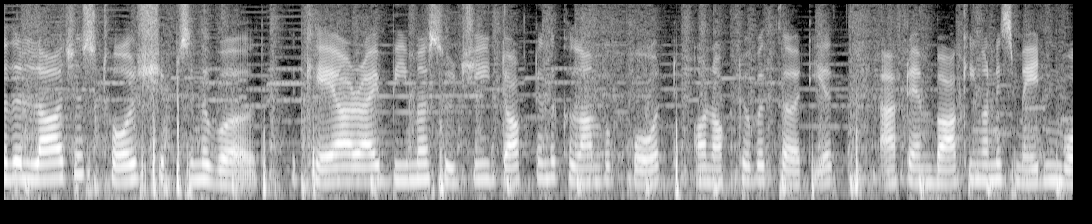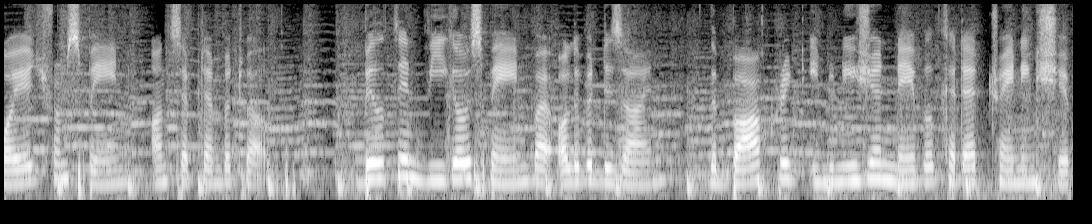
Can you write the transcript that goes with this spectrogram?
of the largest tall ships in the world, the KRI Bima Suci docked in the Colombo port on October 30th after embarking on its maiden voyage from Spain on September 12th. Built in Vigo, Spain by Oliver Design, the bark-rigged Indonesian naval cadet training ship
